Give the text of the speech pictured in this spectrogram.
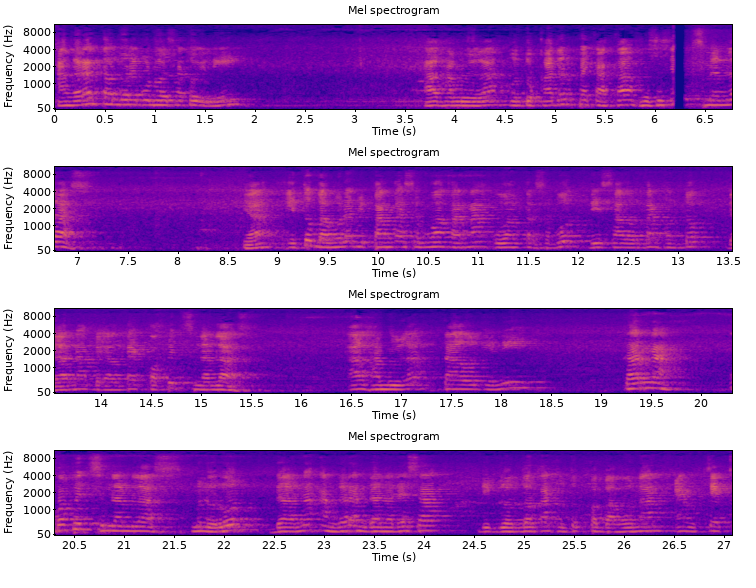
Anggaran tahun 2021 ini Alhamdulillah untuk kader PKK khususnya 19 ya itu bangunan dipangkas semua karena uang tersebut disalurkan untuk dana BLT COVID-19 Alhamdulillah tahun ini karena COVID-19 menurun dana anggaran dana desa digelontorkan untuk pembangunan MCK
